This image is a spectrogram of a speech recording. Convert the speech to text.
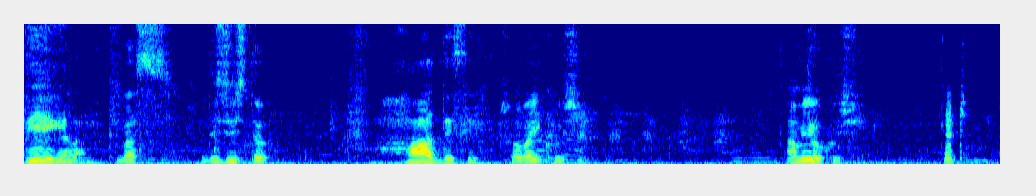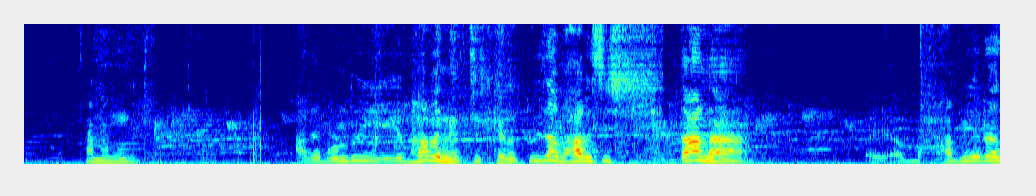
দিয়ে গেলাম। বাস। দিছিস তো? হ্যাঁ দিছি সবাই খুশি। আমিও খুশি। আমি মুগ্ধ। আরে বন্ধু এভাবে নিচ্ছিস কেন? তুই যা ভাবছিস তা না। ভাবি এটা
